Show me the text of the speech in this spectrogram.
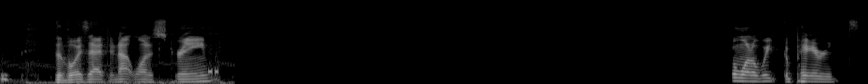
the voice actor not want a screen? I don't want to wake the parents.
